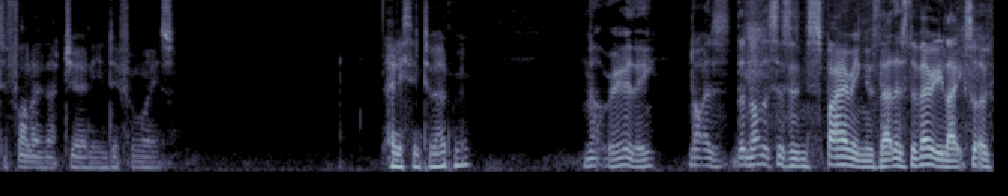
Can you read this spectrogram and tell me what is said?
to follow that journey in different ways. Anything to add, Mo? Not really. Not as not as, as inspiring as that. There's the very like sort of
